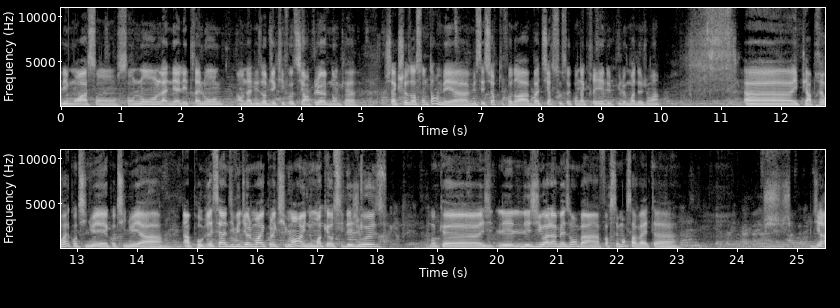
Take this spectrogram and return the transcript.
les mois sont, sont longs, l'année elle est très longue. On a des objectifs aussi en club, donc euh, chaque chose en son temps. Mais, euh, mais c'est sûr qu'il faudra bâtir sur ce qu'on a créé depuis le mois de juin. Euh, et puis après, ouais, continuer, continuer à, progresser individuellement et collectivement. Il nous manquait aussi des joueuses. Donc euh, les, les JO à la maison, ben, forcément, ça va être, je dirais,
